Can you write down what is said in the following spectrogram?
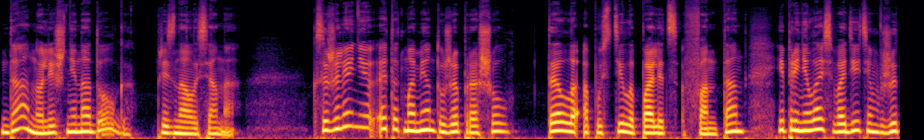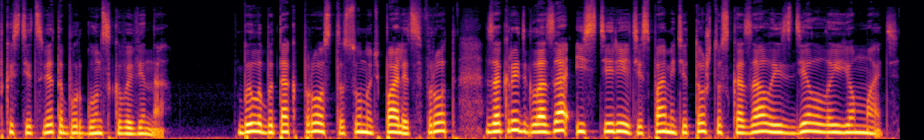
«Да, но лишь ненадолго», — призналась она. К сожалению, этот момент уже прошел. Стелла опустила палец в фонтан и принялась водить им в жидкости цвета бургундского вина. Было бы так просто сунуть палец в рот, закрыть глаза и стереть из памяти то, что сказала и сделала ее мать.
